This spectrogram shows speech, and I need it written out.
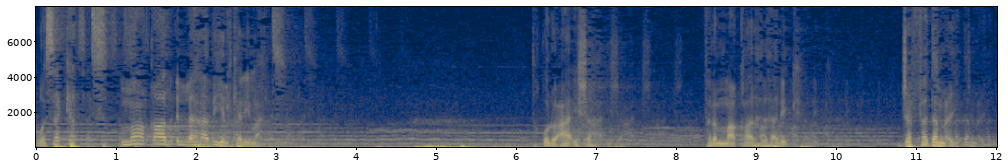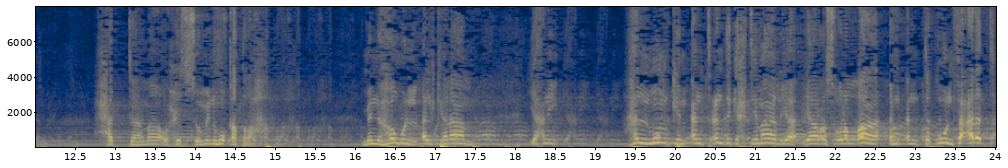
وسكت ما قال إلا هذه الكلمات. تقول عائشة فلما قال ذلك جف دمعي حتى ما أحس منه قطرة من هول الكلام. يعني هل ممكن أنت عندك احتمال يا, يا رسول الله أن, أن تكون فعلت؟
